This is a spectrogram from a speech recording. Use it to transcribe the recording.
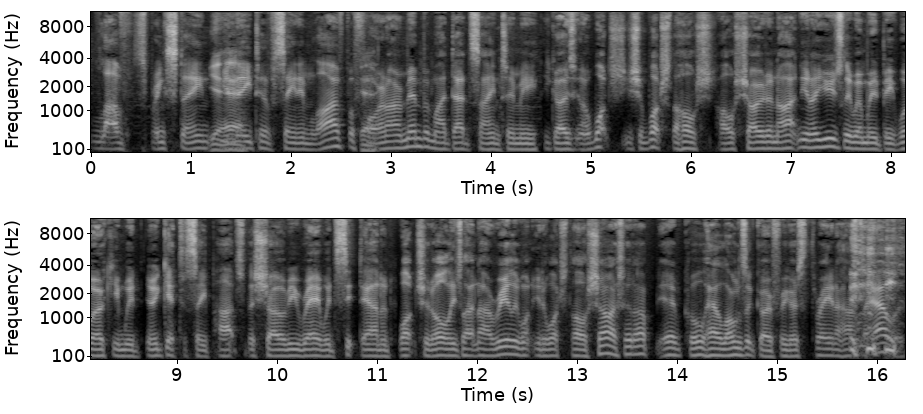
love Springsteen, you need to have seen him live before. Yeah. And I remember my dad saying to me, he goes, you know, watch, you should watch the whole sh- whole show tonight. And, you know, usually when we'd be working, we'd you know get to see parts of the show. It'd be rare we'd sit down and watch it all. He's like, no, I really want you to watch the whole show. I said, oh, yeah, cool. How long does it go for? He goes, three and a half hours.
